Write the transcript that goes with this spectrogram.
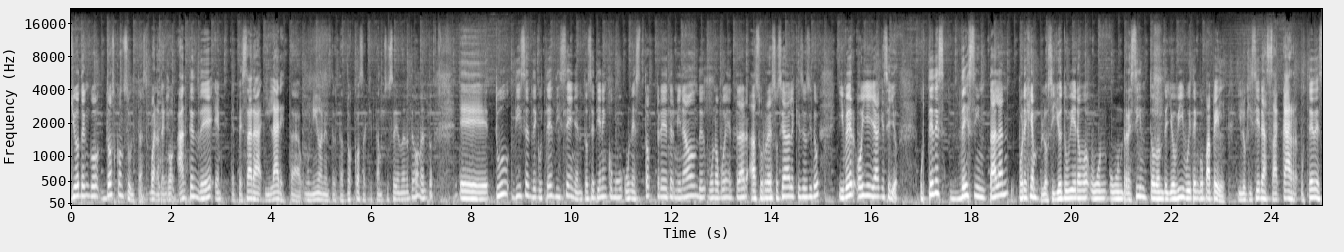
yo tengo dos consultas. Bueno, tengo antes de em- empezar a hilar esta unión entre estas dos cosas que están sucediendo en este momento. eh, tú dices de que ustedes diseñan, entonces tienen como un stock predeterminado donde uno puede entrar a sus redes sociales, qué sé yo, y ver, oye, ya, qué sé yo. Ustedes desinstalan, por ejemplo, si yo tuviera un, un recinto donde yo vivo y tengo papel y lo quisiera sacar, ustedes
